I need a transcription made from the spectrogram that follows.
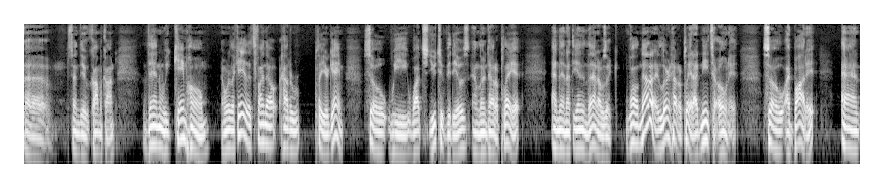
uh, San Diego Comic Con. Then we came home and we're like, hey, let's find out how to play your game. So we watched YouTube videos and learned how to play it. And then at the end of that, I was like, well, now that I learned how to play it, I need to own it. So I bought it. And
